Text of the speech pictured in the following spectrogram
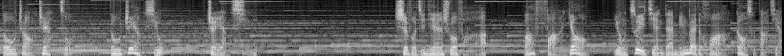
都照这样做，都这样修，这样行。师傅今天说法，把法要用最简单明白的话告诉大家。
